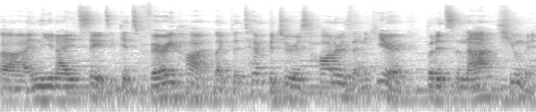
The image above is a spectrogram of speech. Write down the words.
uh, in the United States, it gets very hot. Like the temperature is hotter than here, but it's not humid.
